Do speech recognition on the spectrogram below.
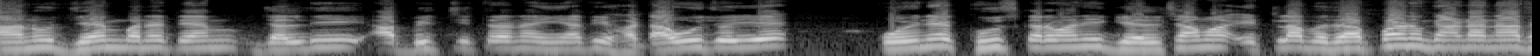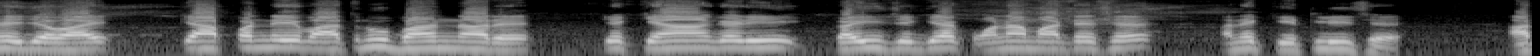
આનું જેમ બને તેમ જલ્દી આ ભીત ચિત્રને અહીંયાથી હટાવવું જોઈએ. કોઈને ખુશ કરવાની ઘેલછામાં એટલા બધા પણ ગાંડા ના થઈ જવાય કે આપણને એ વાતનું ભાન ના રહે કે ક્યાં આગળ કઈ જગ્યા કોના માટે છે અને કેટલી છે. આ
